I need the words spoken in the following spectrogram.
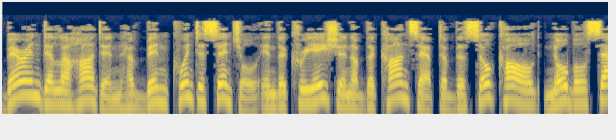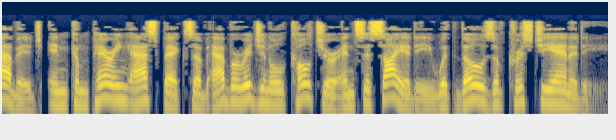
Baron de Lahontan have been quintessential in the creation of the concept of the so-called «noble savage» in comparing aspects of Aboriginal culture and society with those of Christianity.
